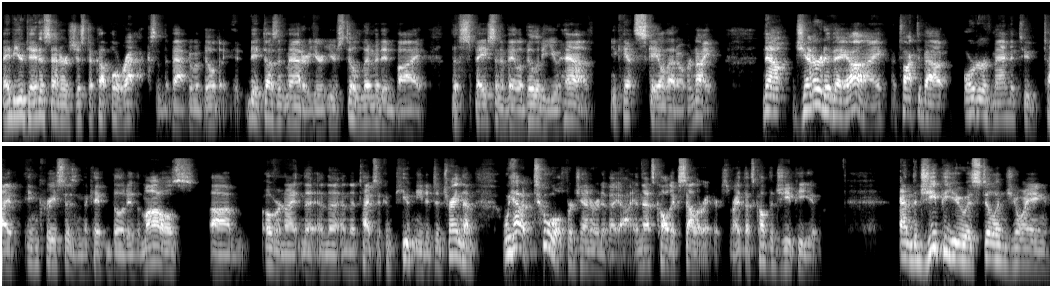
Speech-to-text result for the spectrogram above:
Maybe your data center is just a couple racks in the back of a building. It, it doesn't matter. You're, you're still limited by the space and availability you have. You can't scale that overnight. Now, generative AI, I talked about order of magnitude type increases in the capability of the models um, overnight and the, and the and the types of compute needed to train them. We have a tool for generative AI, and that's called accelerators, right? That's called the GPU. And the GPU is still enjoying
